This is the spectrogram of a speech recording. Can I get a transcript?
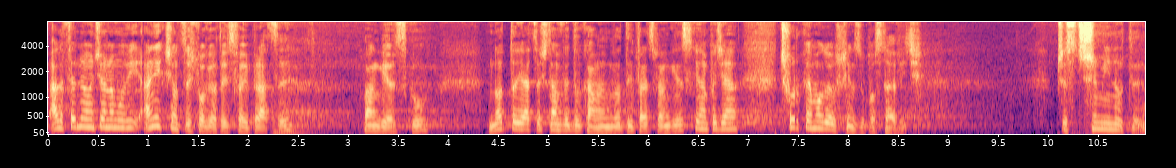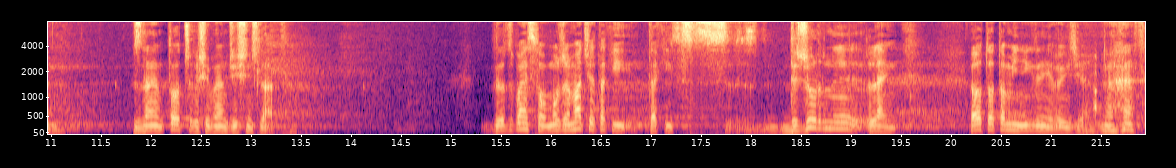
ale w pewnym momencie ona mówi, a niech ksiądz coś powie o tej swojej pracy po angielsku. No to ja coś tam wydukałem do tej pracy po angielsku. Ona powiedziała, czwórkę mogę już księdzu postawić. Przez trzy minuty zdałem to, czego się bałem 10 lat. Drodzy Państwo, może macie taki, taki dyżurny lęk. O, to, to mi nigdy nie wyjdzie.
